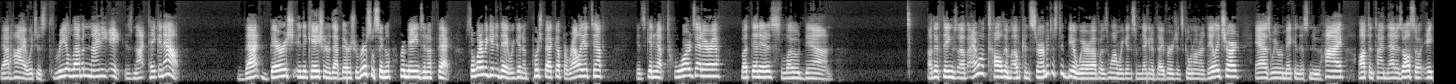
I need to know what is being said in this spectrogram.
that high, which is 311.98, is not taken out, that bearish indication or that bearish reversal signal remains in effect. So what are we getting today? We're getting a push back up, a rally attempt. It's getting up towards that area, but then it has slowed down. Other things of, I won't call them of concern, but just to be aware of is one, we're getting some negative divergence going on on a daily chart as we were making this new high. Oftentimes that is also a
